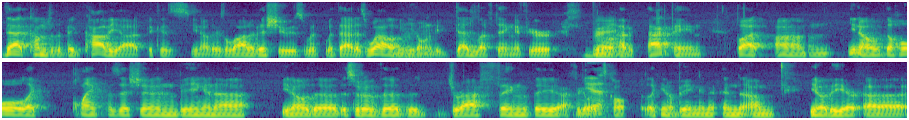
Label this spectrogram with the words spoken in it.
that comes with a big caveat because you know there's a lot of issues with, with that as well. I mean, you don't want to be deadlifting if you're you know having back pain, but um, you know the whole like plank position, being in a you know the the sort of the the giraffe thing that they I forget Yeah. what it's called, like you know being in in um, you know the uh,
